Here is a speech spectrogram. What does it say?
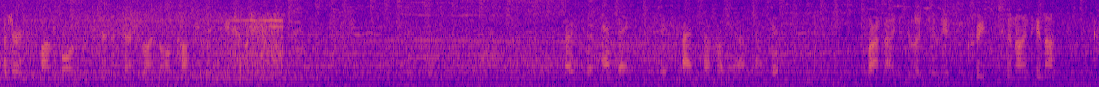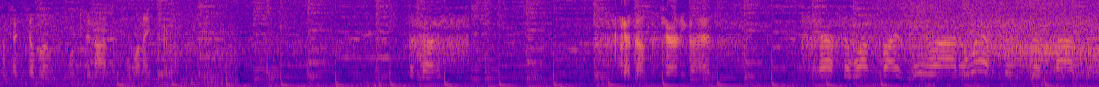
Roger, on send the test line, all copy, 272. Doctor FX, dispatch from your packet. Flight 9 Kilo Julius, increase to 90 knots, contact Dublin, 129 180. Charlie. To Charlie, go ahead. After 150 on the west, just passing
